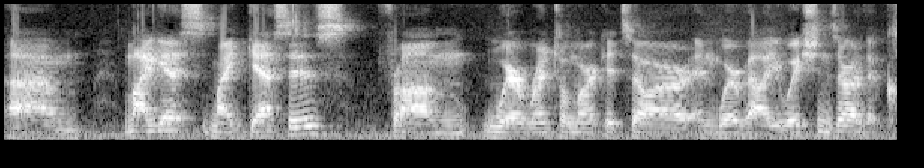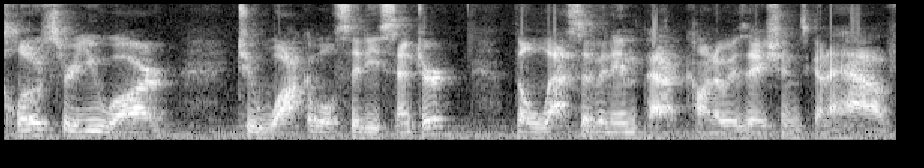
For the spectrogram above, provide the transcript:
Um, my guess, my guess is from where rental markets are and where valuations are, the closer you are to walkable city center, the less of an impact condoization is going to have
